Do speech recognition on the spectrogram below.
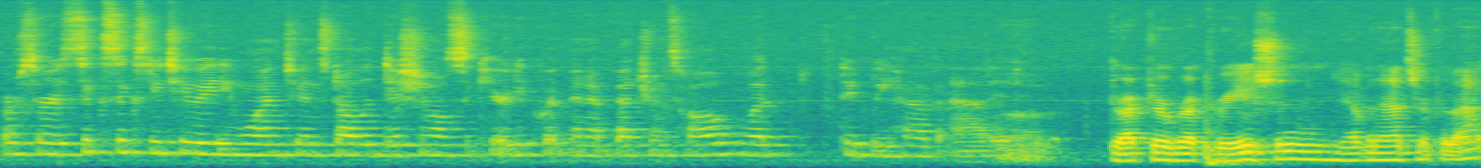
or sorry, six sixty-two eighty-one to install additional security equipment at Veterans Hall. What did we have added? Uh, Director of Recreation, you have an answer for that?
